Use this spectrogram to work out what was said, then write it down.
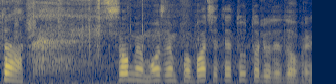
Так, що ми можемо побачити тут, люди добрі?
